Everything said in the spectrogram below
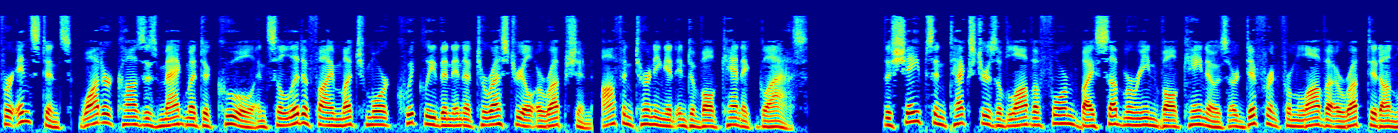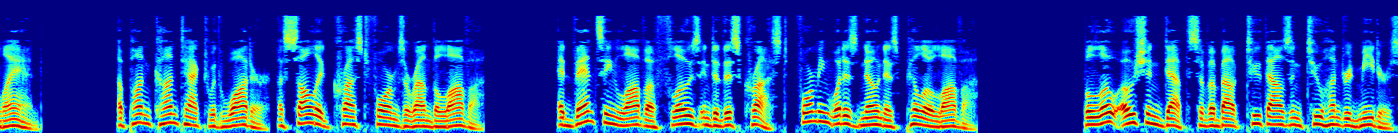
For instance, water causes magma to cool and solidify much more quickly than in a terrestrial eruption, often turning it into volcanic glass. The shapes and textures of lava formed by submarine volcanoes are different from lava erupted on land. Upon contact with water, a solid crust forms around the lava. Advancing lava flows into this crust, forming what is known as pillow lava. Below ocean depths of about 2,200 meters,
